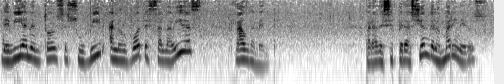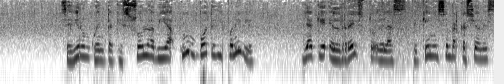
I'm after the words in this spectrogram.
Debían entonces subir a los botes salvavidas raudamente. Para desesperación de los marineros, se dieron cuenta que solo había un bote disponible, ya que el resto de las pequeñas embarcaciones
